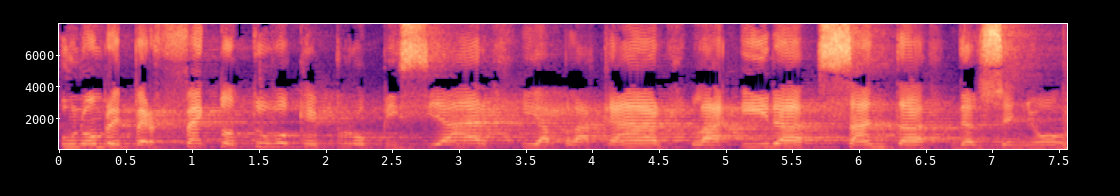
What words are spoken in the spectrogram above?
Un hombre perfecto tuvo que propiciar y aplacar la ira santa del Señor.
